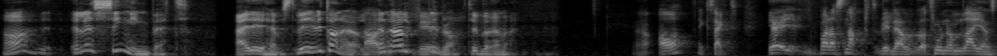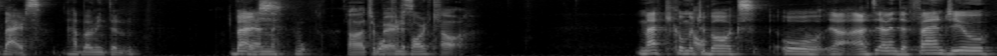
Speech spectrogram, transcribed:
Ja, eller en singing bet. Nej, det är hemskt. Vi, vi tar en öl. Ja, en öl det- det är bra till att börja med. Ja, ja exakt. Jag, bara snabbt vill jag, vad tror ni om Lions Bears? Det här behöver vi inte... Bears. En, Ja, jag tror Walk in Bears. the park. Ja. Mac kommer Ja. tillbaks och ja, jag vet inte, Fangio,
